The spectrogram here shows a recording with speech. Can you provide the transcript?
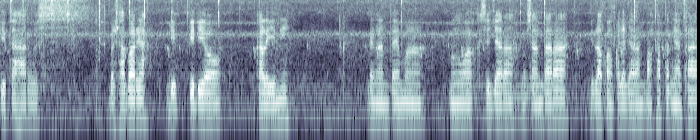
Kita harus Bersabar ya Di video kali ini Dengan tema menguak sejarah Nusantara di lapang pajajaran Pangsar ternyata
